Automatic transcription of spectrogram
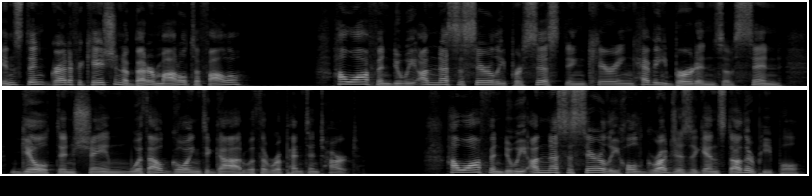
instant gratification a better model to follow? How often do we unnecessarily persist in carrying heavy burdens of sin, guilt, and shame without going to God with a repentant heart? How often do we unnecessarily hold grudges against other people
